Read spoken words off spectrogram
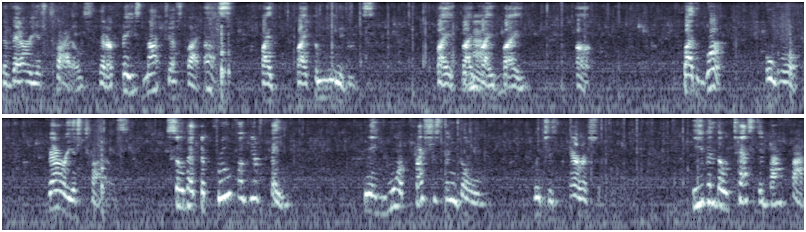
the various trials that are faced not just by us, by by communities, by by by by uh, by the world overall, various trials, so that the proof of your faith, being more precious than gold, which is perishable, even though tested by fire,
